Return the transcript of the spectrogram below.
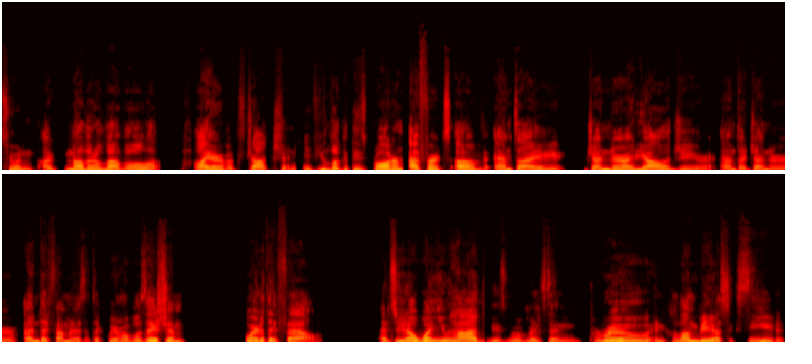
to an, another level higher of abstraction, if you look at these broader efforts of anti gender ideology or anti gender, anti feminist, anti queer mobilization, where did they fail? And so, you know, when you had these movements in Peru, in Colombia succeed,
